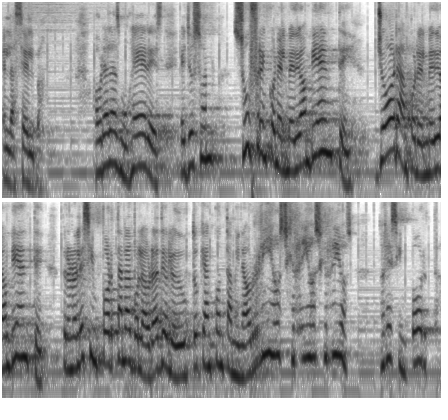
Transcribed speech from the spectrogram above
en la selva. Ahora las mujeres, ellos son, sufren con el medio ambiente, lloran por el medio ambiente, pero no les importan las voladoras de oleoducto que han contaminado ríos y ríos y ríos. No les importa.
